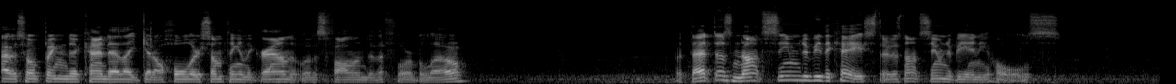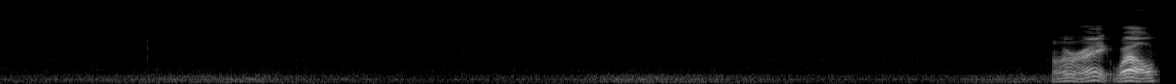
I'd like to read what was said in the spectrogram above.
I was hoping to kind of like get a hole or something in the ground that let us fall into the floor below. But that does not seem to be the case. There does not seem to be any holes. Alright, well.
